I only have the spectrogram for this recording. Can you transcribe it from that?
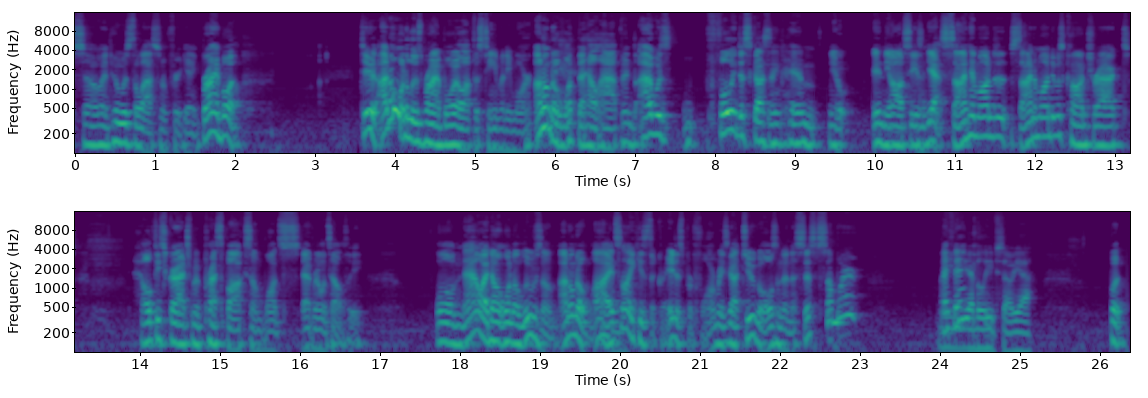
so and who was the last one I'm forgetting? Brian Boyle. Dude, I don't want to lose Brian Boyle off this team anymore. I don't know what the hell happened. I was fully discussing him, you know, in the offseason. Yes, sign him onto sign him onto his contract. Healthy scratchman, press box him once everyone's healthy. well, now I don't want to lose him. I don't know why. It's not like he's the greatest performer. He's got two goals and an assist somewhere. I think. I believe so. Yeah. but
